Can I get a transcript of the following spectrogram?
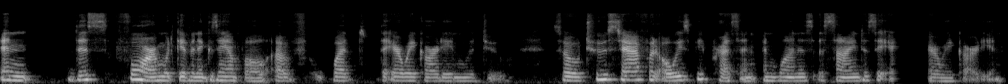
And this form would give an example of what the airway guardian would do. So two staff would always be present and one is assigned as the airway guardian.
